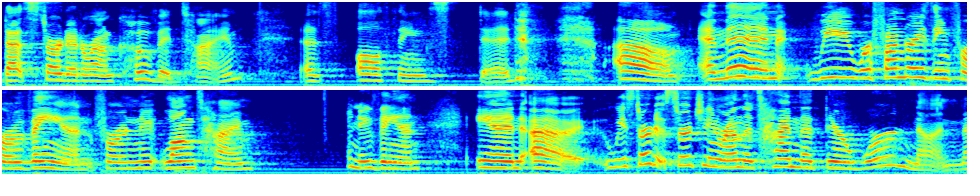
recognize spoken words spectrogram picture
That started around COVID time, as all things did. Um, and then we were fundraising for a van for a new, long time, a new van. And uh, we started searching around the time that there were none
